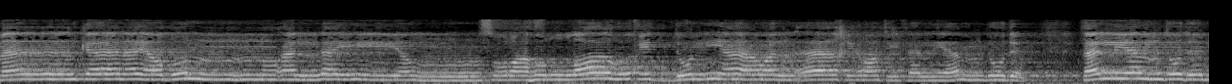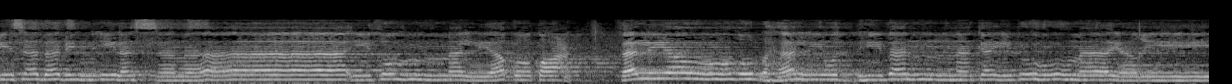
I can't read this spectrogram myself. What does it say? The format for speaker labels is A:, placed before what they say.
A: من كان يظن أن لن ينصره الله في الدنيا والآخرة فليمدد فليمدد بسبب إلى السماء ثم ليقطع فلينظر هل يذهبن كيده ما يغيظ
